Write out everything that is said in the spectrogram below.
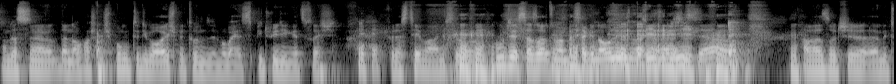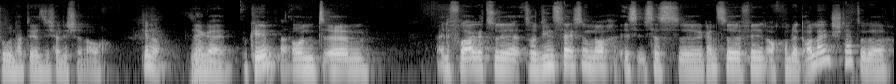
Und das sind dann auch wahrscheinlich Punkte, die bei euch mit drin sind. Wobei Speedreading jetzt vielleicht für das Thema nicht so gut ist. Da sollte man besser genau lesen, was man liest. Ja, aber, aber, solche äh, Methoden habt ihr ja sicherlich dann auch. Genau. Sehr ja. geil. Okay. Und ähm, Eine Frage zu der, zur Dienstleistung noch. Ist, ist das äh, Ganze findet auch komplett online statt oder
